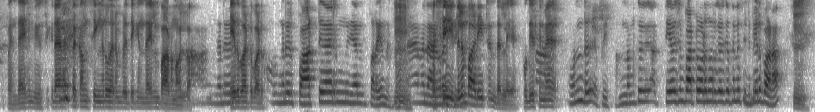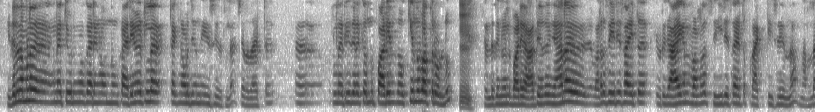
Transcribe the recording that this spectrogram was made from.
അപ്പൊ എന്തായാലും മ്യൂസിക് ഡയറക്ടർ കം സിംഗർ വരുമ്പോഴത്തേക്ക് എന്തായാലും പാടണമല്ലോ. അങ്ങനെ ഏത് പാട്ട് പാടും? അങ്ങനെ ഒരു പാട്ടുകാരൻ ഞാൻ പറയുന്നില്ല. പക്ഷേ ഇതിലും പാടിയിട്ടുണ്ടല്ലേ? പുതിയ സിനിമ ഉണ്ട്. അപ്പൊ ഇപ്പം നമുക്ക് അത്യാവശ്യം പാട്ട് പാടുന്നവർക്കൊക്കെ തന്നെ സിനിമയിൽ പാടാം. ഇതിൽ നമ്മൾ അങ്ങനെ ട്യൂണിങ്ങോ കാര്യങ്ങളോ ഒന്നും കാര്യമായിട്ടുള്ള ടെക്നോളജി ഒന്നും യൂസ് ചെയ്തിട്ടില്ല. ചെറുതായിട്ട് ഉള്ള രീതിയിലൊക്കെ ഒന്ന് പാടി നോക്കിയെന്ന് മാത്രമേ ഉള്ളൂ. രണ്ട് സിനിമയിൽ പാടി ആദ്യത് ഞാൻ വളരെ സീരിയസ് ആയിട്ട് ഒരു ഗായകൻ വളരെ സീരിയസ് ആയിട്ട് പ്രാക്ടീസ് ചെയ്യുന്ന നല്ല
